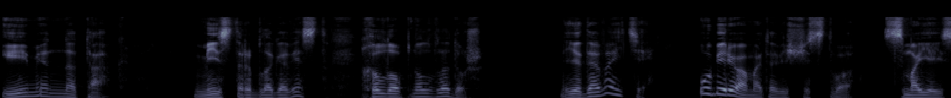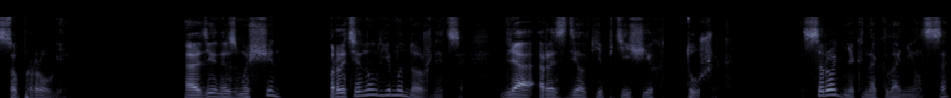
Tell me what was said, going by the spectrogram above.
Именно так!» Мистер Благовест хлопнул в ладоши. «И давайте уберем это вещество с моей супруги!» Один из мужчин протянул ему ножницы для разделки птичьих тушек. Сродник наклонился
